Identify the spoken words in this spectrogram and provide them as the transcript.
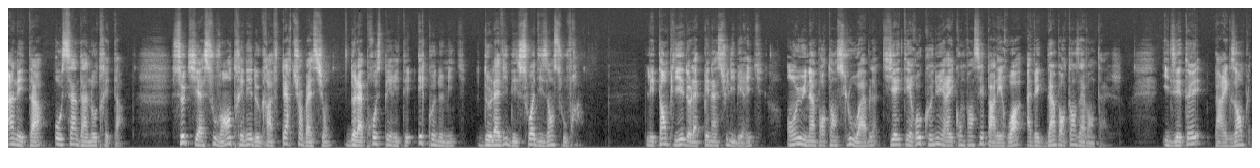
un État au sein d'un autre État, ce qui a souvent entraîné de graves perturbations de la prospérité économique de la vie des soi-disant souverains. Les Templiers de la péninsule ibérique ont eu une importance louable qui a été reconnue et récompensée par les rois avec d'importants avantages. Ils étaient, par exemple,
